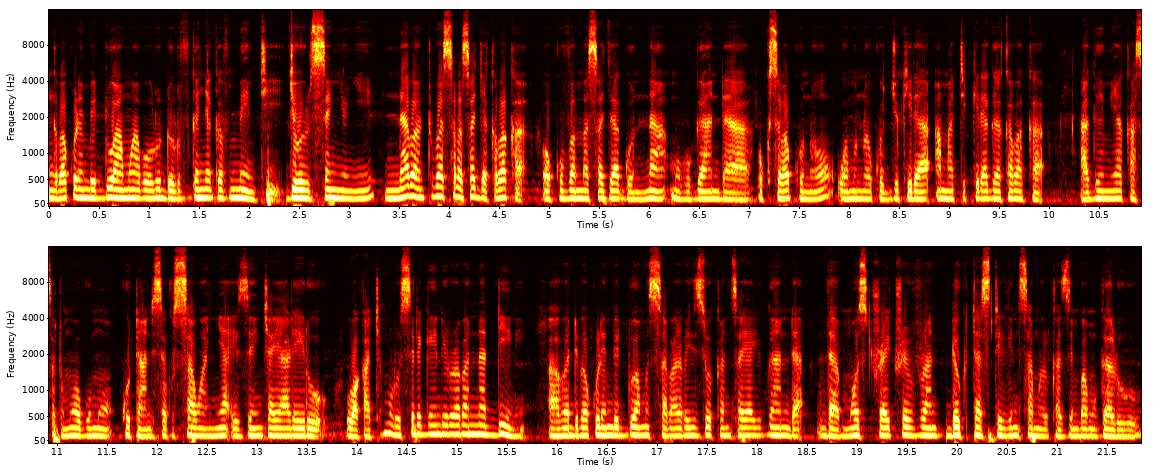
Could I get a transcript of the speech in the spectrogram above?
nga bakulembeddwamu ab'oludda oluvuganya gavumenti joel ssenyonyi n'abantu ba ssaabasajja kabaka okuva mu masaza gonna mu buganda. Okusaba kuno wamu n'okujjukira amatikkira ga kabaka ag'emyaka asatu mu ogumu kutandise ku ssaawa nnya ez'enkya ya leero. Wakati mu luseregende lwa bannaddiini ababadde bakulembeddwamu ssaabalabirizi w'ekkanisa ya uganda the most right reverend dr stephen samuel kazimba mugalu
